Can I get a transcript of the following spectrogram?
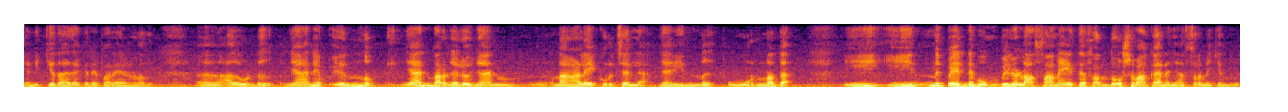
എനിക്കിതാ ചക്കരെ പറയാനുള്ളത്. അതുകൊണ്ട് ഞാൻ എന്നും ഞാൻ പറഞ്ഞല്ലോ ഞാൻ നാളെക്കുറിച്ചല്ല ഞാൻ ഇന്ന് പൂർണത ഈ ഈ ഇന്നിപ്പോൾ എന്റെ മുമ്പിലുള്ള ആ സമയത്തെ സന്തോഷമാക്കാനാണ് ഞാൻ ശ്രമിക്കുന്നത്.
